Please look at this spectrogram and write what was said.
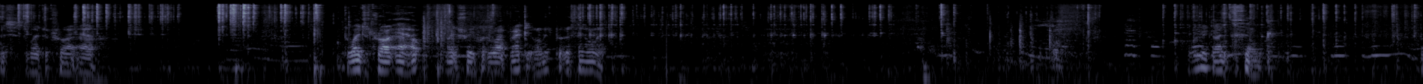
This is the way to try it out. The way to try it out, make sure you put the right bracket on is put the thing on it. I don't think I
